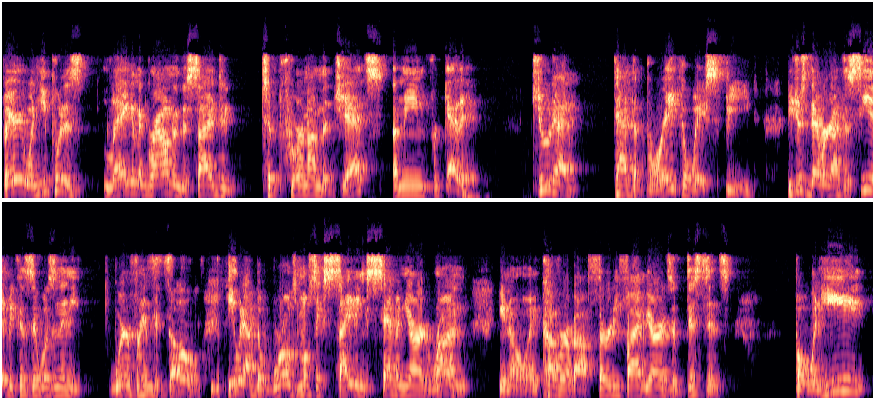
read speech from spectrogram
Barry when he put his leg in the ground and decided to to turn on the Jets. I mean, forget it. Dude had had the breakaway speed. You just never got to see it because there wasn't anywhere for him to go. He would have the world's most exciting seven yard run, you know, and cover about 35 yards of distance. But when he,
